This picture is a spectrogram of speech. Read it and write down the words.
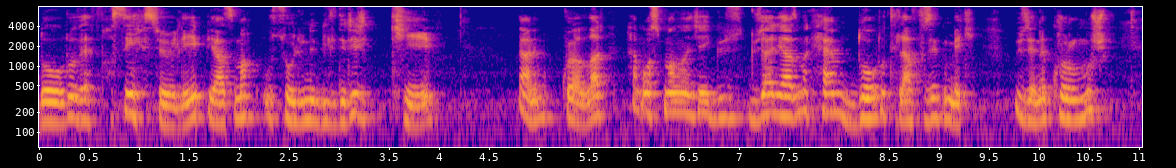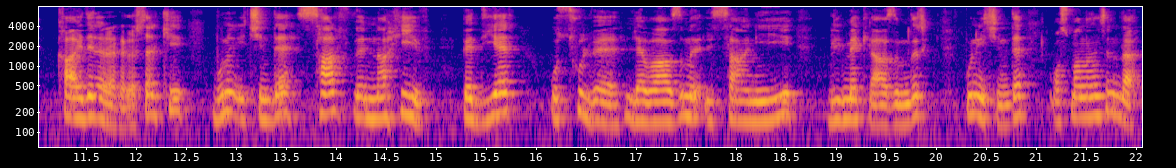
doğru ve fasih söyleyip yazmak usulünü bildirir ki yani bu kurallar hem Osmanlıcayı güzel yazmak hem doğru telaffuz etmek üzerine kurulmuş kaideler arkadaşlar ki bunun içinde sarf ve nahiv ve diğer usul ve levazım lisaniyi bilmek lazımdır. Bunun için de Osmanlıca'nın da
